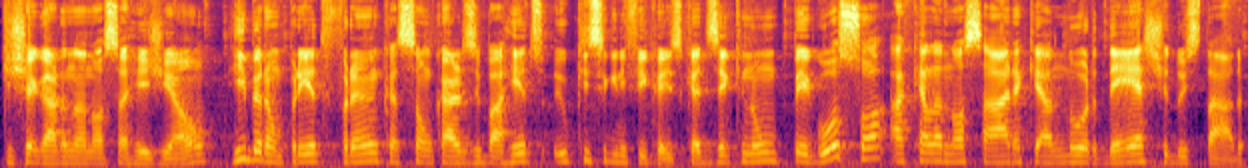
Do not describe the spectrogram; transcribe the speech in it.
que chegaram na nossa região, Ribeirão Preto, Franca, São Carlos e Barretos. E o que significa isso? Quer dizer que não pegou só aquela nossa área que é a nordeste do estado.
